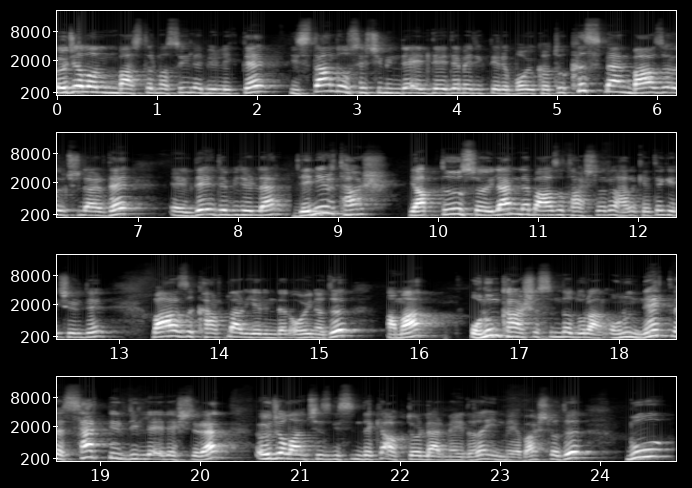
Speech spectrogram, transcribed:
Öcalan'ın bastırmasıyla birlikte İstanbul seçiminde elde edemedikleri boykotu kısmen bazı ölçülerde elde edebilirler. Demirtaş yaptığı söylemle bazı taşları harekete geçirdi. Bazı kartlar yerinden oynadı ama onun karşısında duran, onu net ve sert bir dille eleştiren Öcalan çizgisindeki aktörler meydana inmeye başladı. Bu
